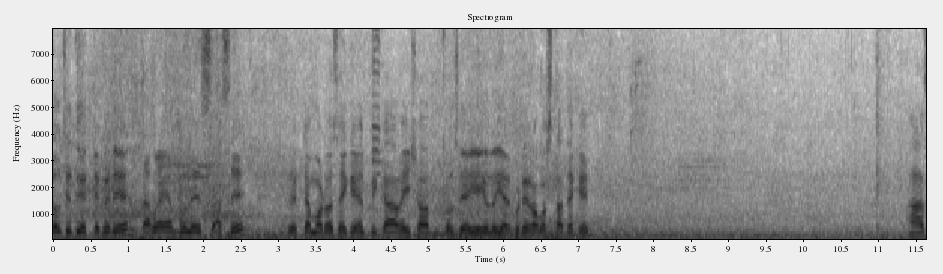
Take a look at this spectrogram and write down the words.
চলছে দু একটা করে, তারপরে অ্যাম্বুলেন্স আছে দু একটা মোটর সাইকেল পিক আপ এইসব চলছে, এই হলো এয়ারপোর্টের অবস্থা, দেখেন। আজ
